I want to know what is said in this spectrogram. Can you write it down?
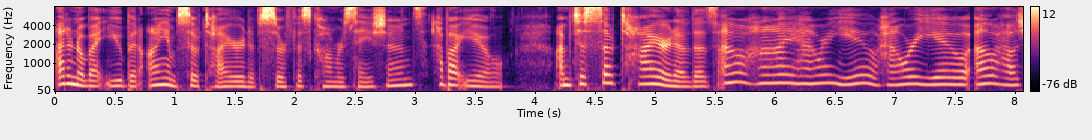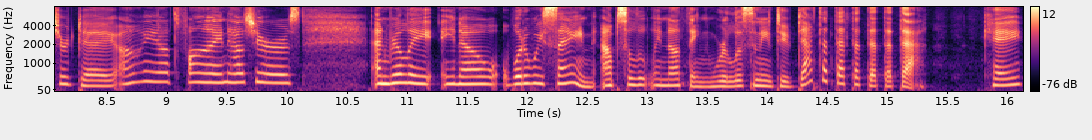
I don't know about you, but I am so tired of surface conversations. How about you? I'm just so tired of this. Oh, hi, how are you? How are you? Oh, how's your day? Oh, yeah, it's fine. How's yours? And really, you know, what are we saying? Absolutely nothing. We're listening to da da da da da da da. Okay.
